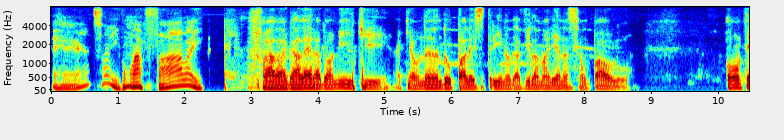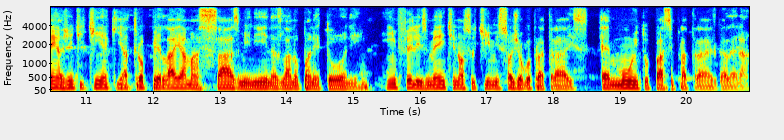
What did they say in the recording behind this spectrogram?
É, isso aí. Vamos lá, fala aí. Fala galera do Amit, aqui é o Nando Palestrino da Vila Mariana, São Paulo. Ontem a gente tinha que atropelar e amassar as meninas lá no Panetone. Infelizmente, nosso time só jogou para trás. É muito passe para trás, galera.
